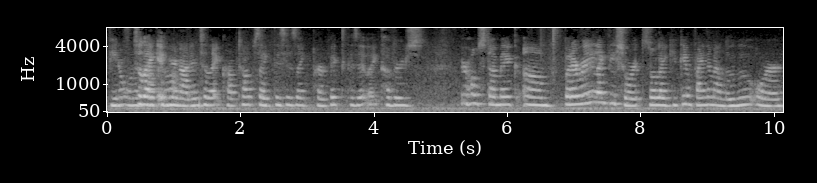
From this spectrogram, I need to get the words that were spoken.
if you don't want to So like if you're not into like crop tops, like this is like perfect because it like covers your whole stomach. Um, but I really like these shorts. So like you can find them at Lulu or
